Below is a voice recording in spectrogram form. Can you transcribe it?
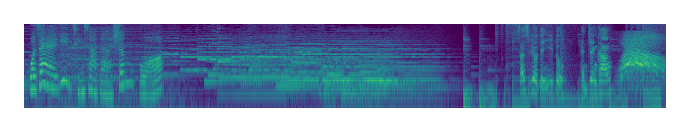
我在疫情下的生活，三十六点一度，很健康。哇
